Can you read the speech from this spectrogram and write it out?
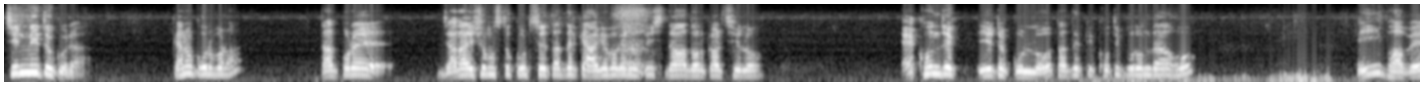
চিহ্নিত করে। কেন করব না? তারপরে যারা এই সমস্ত করছে, তাদেরকে আগে ভাগে নোটিশ দেওয়া দরকার ছিল। এখন যে ইয়েটা করল, তাদেরকে ক্ষতিপূরণ দেওয়া হোক। এইভাবে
